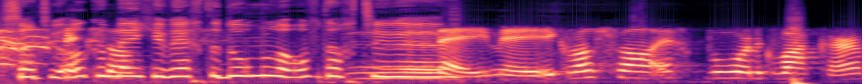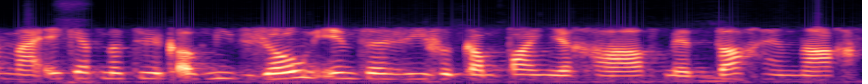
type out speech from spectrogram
Zat u ook Ik een zat- beetje weg te dommelen of dacht u... eh, Nee, nee, ik was wel echt behoorlijk wakker. Maar ik heb natuurlijk ook niet zo'n intensieve campagne gehad met dag en nacht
